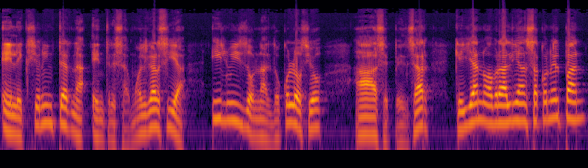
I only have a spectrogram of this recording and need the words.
elección interna entre Samuel García y Luis Donaldo Colosio hace pensar que ya no habrá alianza con el PAN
